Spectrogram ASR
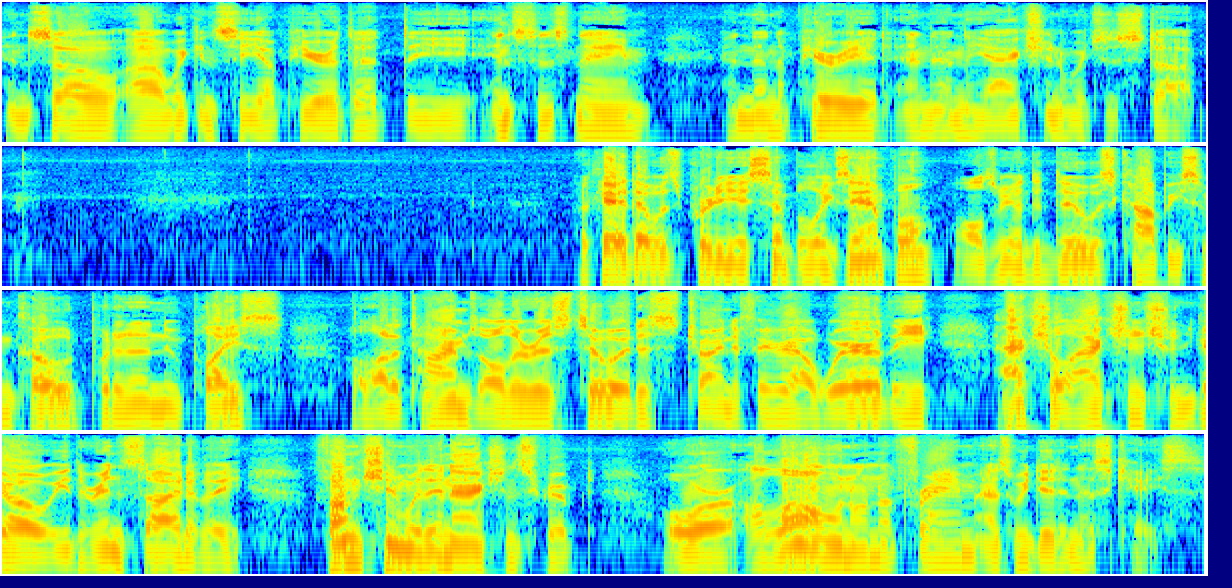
And so uh, we can see up here that the instance name and then the period and then the action which is stop. Okay, that was a pretty simple example. All we had to do was copy some code, put it in a new place. A lot of times all there is to it is trying to figure out where the actual action should go either inside of a function within ActionScript or alone on a frame as we did in this case.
